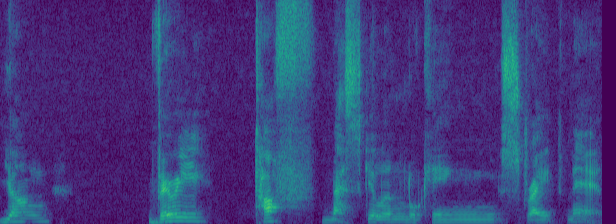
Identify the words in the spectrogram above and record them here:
young, very tough, masculine looking straight men.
